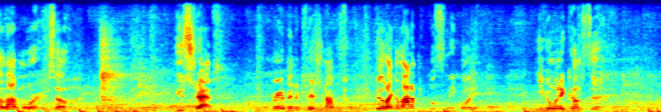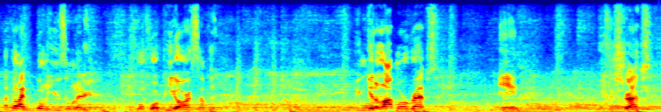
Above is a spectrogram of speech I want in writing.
a lot more. So use straps. Very beneficial. I feel like a lot of people sleep on it. Even when it comes to, I feel like people only use it when they're going for a PR or something you can get a lot more reps using straps.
